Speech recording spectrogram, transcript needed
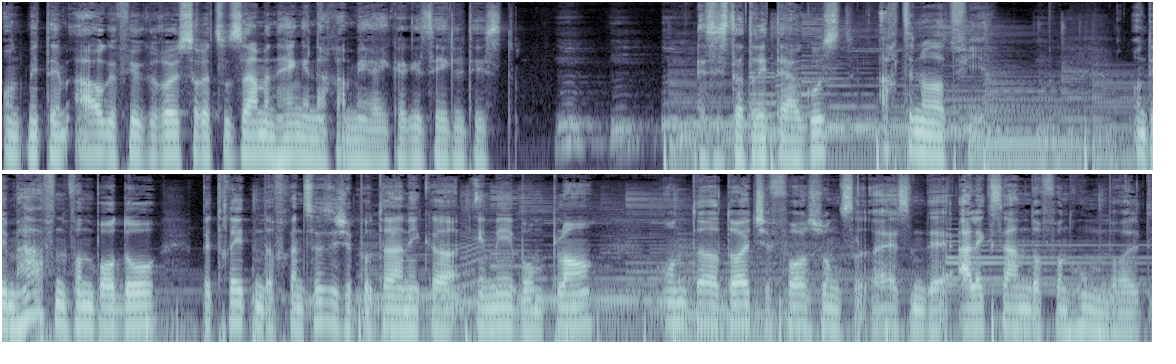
und mit dem Auge für größere Zusammenhänge nach Amerika gesegelt ist. Es ist der 3. August 1804 und im Hafen von Bordeaux betreten der französische Botaniker Aimé Bonpland und der deutsche Forschungsreisende Alexander von Humboldt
